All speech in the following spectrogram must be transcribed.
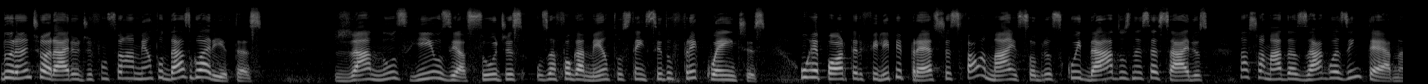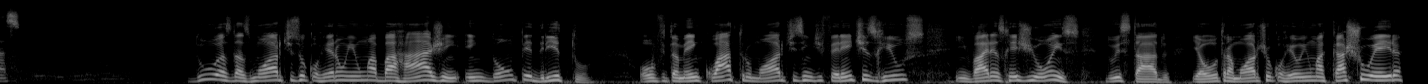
durante o horário de funcionamento das guaritas. Já nos rios e açudes, os afogamentos têm sido frequentes. O repórter Felipe Prestes fala mais sobre os cuidados necessários nas chamadas águas internas. Duas das mortes ocorreram em uma barragem em Dom Pedrito. Houve também quatro mortes em diferentes rios em várias regiões do estado. E a outra morte ocorreu em uma cachoeira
